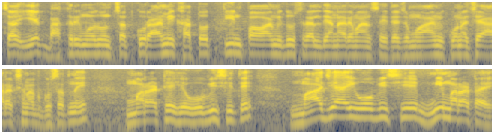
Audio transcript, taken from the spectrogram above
च एक भाकरीमधून चतकूर आम्ही खातो तीन पाव आम्ही दुसऱ्याला देणारे माणसं आहे त्याच्यामुळे आम्ही कोणाच्या आरक्षणात घुसत नाही. मराठे हे ओबीसी ते. माझी आई ओबीसी आहे मी मराठा आहे.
